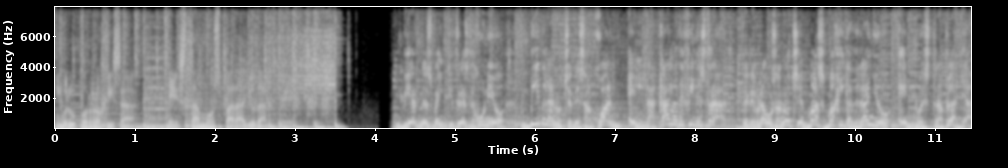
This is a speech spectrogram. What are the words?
Grupo Rojisa. Estamos para ayudarte. Viernes 23 de junio, vive la noche de San Juan en la Cala de Finestrat. Celebramos la noche más mágica del año en nuestra playa.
